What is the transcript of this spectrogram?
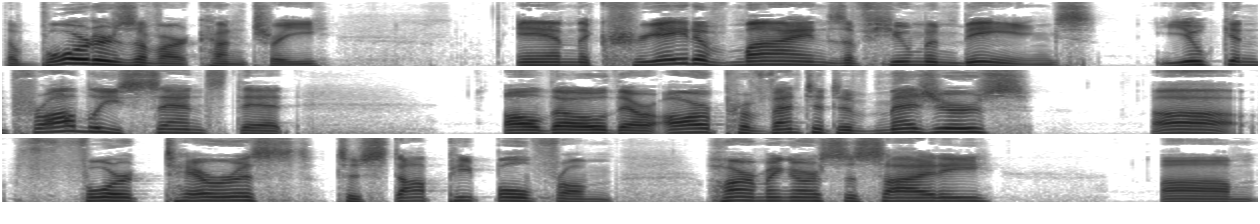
the borders of our country, and the creative minds of human beings, you can probably sense that although there are preventative measures uh, for terrorists to stop people from harming our society, um,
